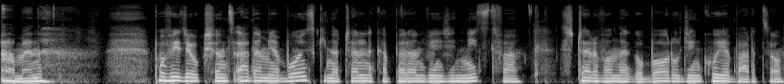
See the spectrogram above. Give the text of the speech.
Amen. Powiedział ksiądz Adam Jabłoński, naczelny kapelan więziennictwa z Czerwonego Boru. Dziękuję bardzo.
